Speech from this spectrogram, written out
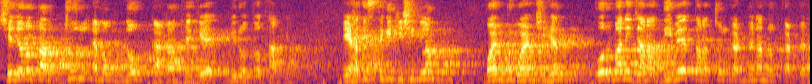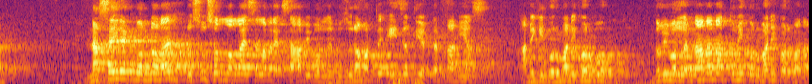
সেজন্য তার চুল এবং নখ কাটা থেকে বিরত থাকে। এই হাদিস থেকে কি শিখলাম? পয়েন্ট টু পয়েন্ট শিখেন। কোরবানি যারা দিবে, তারা চুল কাটবে না, নখ কাটবে না। নাসাইর এক বর্ণনায় রসুল সাল্লাহ সাল্লামের এক সাহাবি বললেন, হুজুর, আমার তো এই জাতীয় একটা প্রাণী আছে। আমি কি কোরবানি করব। নবী বললেন, না না না, তুমি কোরবানি করবা না।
